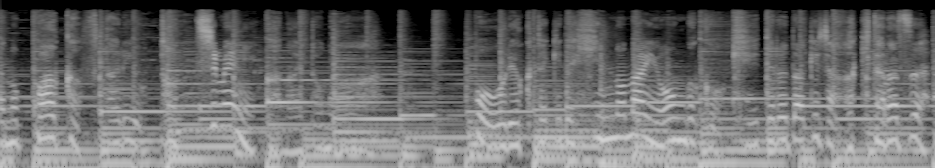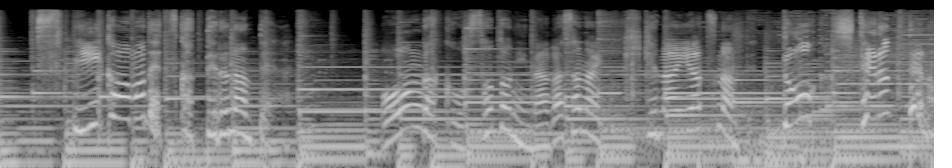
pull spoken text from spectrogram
隣部屋のバカ2人をとっちめに行かないとな。暴力的で品のない音楽を聴いてるだけじゃ飽き足らずスピーカーまで使ってるなんて。音楽を外に流さないと聞けないやつなんてどうかしてるっての。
